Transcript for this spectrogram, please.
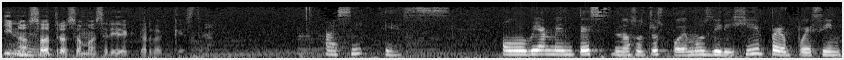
Y nosotros somos el director de orquesta. Así es. Obviamente nosotros podemos dirigir, pero pues sin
